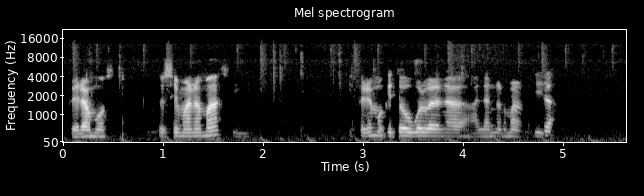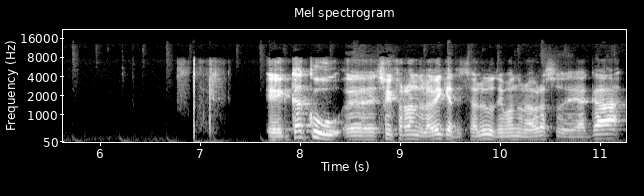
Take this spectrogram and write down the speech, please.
esperamos dos semanas más y, esperemos que todo vuelva a la, normalidad. Eh, Cacu, soy Fernando Lavecchia, te saludo, te mando un abrazo desde acá.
